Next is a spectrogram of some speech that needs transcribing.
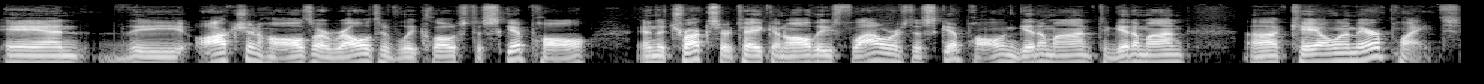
and the auction halls are relatively close to Schiphol, and the trucks are taking all these flowers to Schiphol and get them on to get them on uh, KLM airplanes.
